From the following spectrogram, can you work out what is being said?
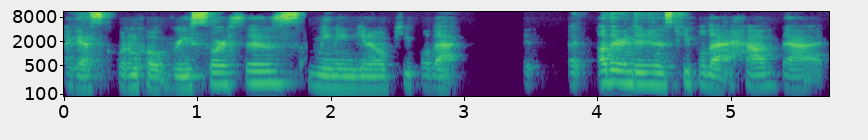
i guess quote unquote resources? Meaning you know people that uh, other indigenous people that have that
